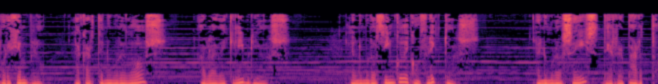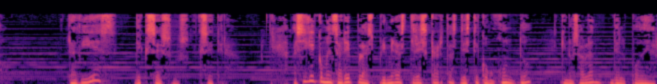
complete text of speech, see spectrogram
Por ejemplo, la carta número 2 habla de equilibrios, la número 5 de conflictos, la número 6 de reparto, la 10 de excesos, etc. Así que comenzaré por las primeras tres cartas de este conjunto que nos hablan del poder.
